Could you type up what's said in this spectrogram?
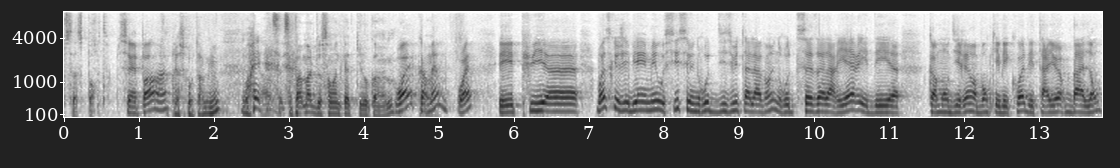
Ça se porte. sympa, hein? Presque autant que nous. Ouais. Ah, C'est c'est pas mal de 124 kilos quand même. Ouais, quand même, ouais. Et puis, euh, moi, ce que j'ai bien aimé aussi, c'est une route 18 à l'avant, une route 16 à l'arrière et des, euh, comme on dirait en bon québécois, des tailleurs ballons.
